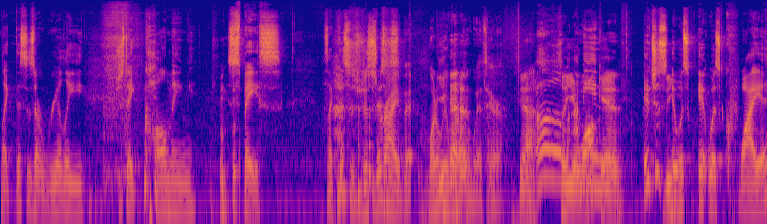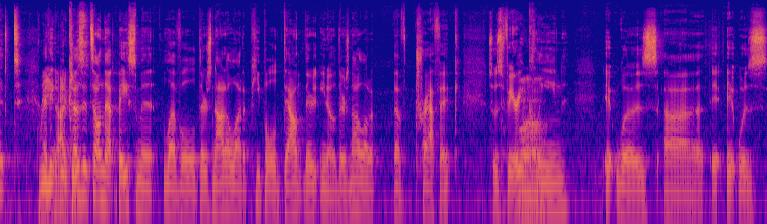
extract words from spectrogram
Like this is a really just a calming space. I was like, this is this is- Describe it. What are we Yeah. working with here? Yeah. Um, so you I walk mean- in. It just Do it was it was quiet. Reed, I think I because just- it's on that basement level, there's not a lot of people down there. You know, there's not a lot of, of traffic, so it's very Uh-huh. clean. It was uh, it, it was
